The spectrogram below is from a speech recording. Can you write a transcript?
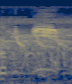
Williams.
